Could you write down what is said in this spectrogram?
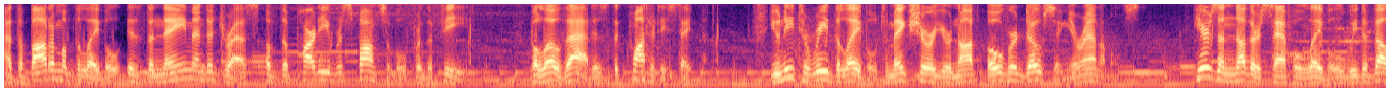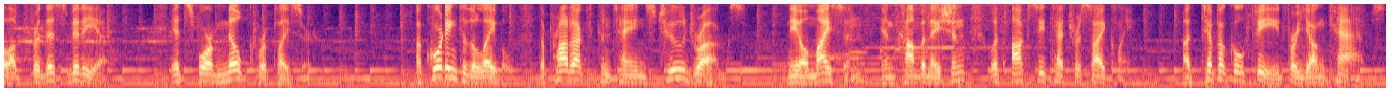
at the bottom of the label is the name and address of the party responsible for the feed. Below that is the quantity statement. You need to read the label to make sure you're not overdosing your animals. Here's another sample label we developed for this video. It's for milk replacer. According to the label, the product contains two drugs, neomycin in combination with oxytetracycline, a typical feed for young calves.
